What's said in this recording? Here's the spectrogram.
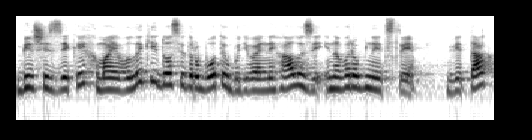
більшість з яких має великий досвід роботи в будівельній галузі і на виробництві. Відтак,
